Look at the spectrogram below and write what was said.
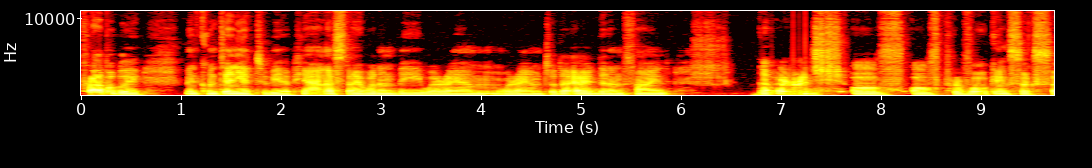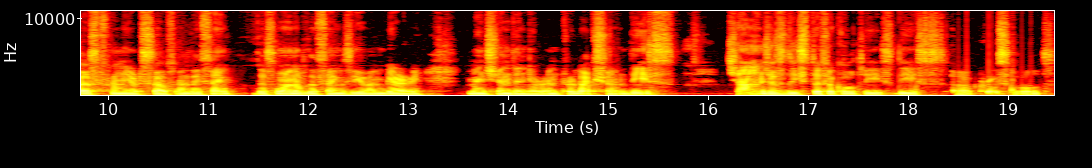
probably been continued to be a pianist. I wouldn't be where I am where I am today. I didn't find the urge of of provoking success from yourself. And I think that's one of the things you and Gary mentioned in your introduction. These challenges, these difficulties, these uh, crucibles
